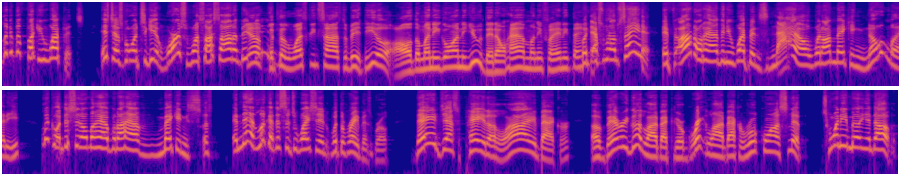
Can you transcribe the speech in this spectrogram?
Look at the fucking weapons. It's just going to get worse once I sign a big Yeah, deal. because once he signs the big deal, all the money going to you. They don't have money for anything. But that's what I'm saying. If I don't have any weapons now when I'm making no money, look what this shit I'm gonna have when I have making. And then look at the situation with the Ravens, bro. They just paid a linebacker, a very good linebacker, a great linebacker, Roquan Smith, twenty million dollars.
